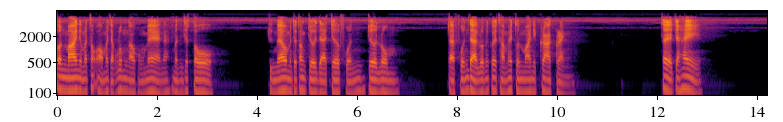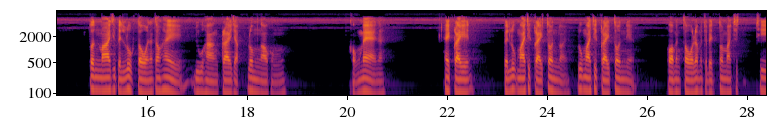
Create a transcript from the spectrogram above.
ต้นไม้เนี่ยมันต้องออกมาจากร่มเงาของแม่นะมันถึงจะโต ถึงแม้ว่ามันจะต้องเจอแดดเจอฝนเจอลม แต่ฝนแดดลมมันก็จะทำให้ต้นไม้นี่กล้าแกร่ง ถ้าอยากจะให้ ต้นไม้ที่เป็นลูกโตนะต้องให้อยู่ห่างไกลจากร่มเงาของของแม่นะ ให้ไกล เป็นลูกไม้ที่ไกลต้นหน่อย ลูกไม้ที่ไกลต้นเนี่ย พอมันโตแล้วมันจะเป็นต้นไม้ที่ที่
